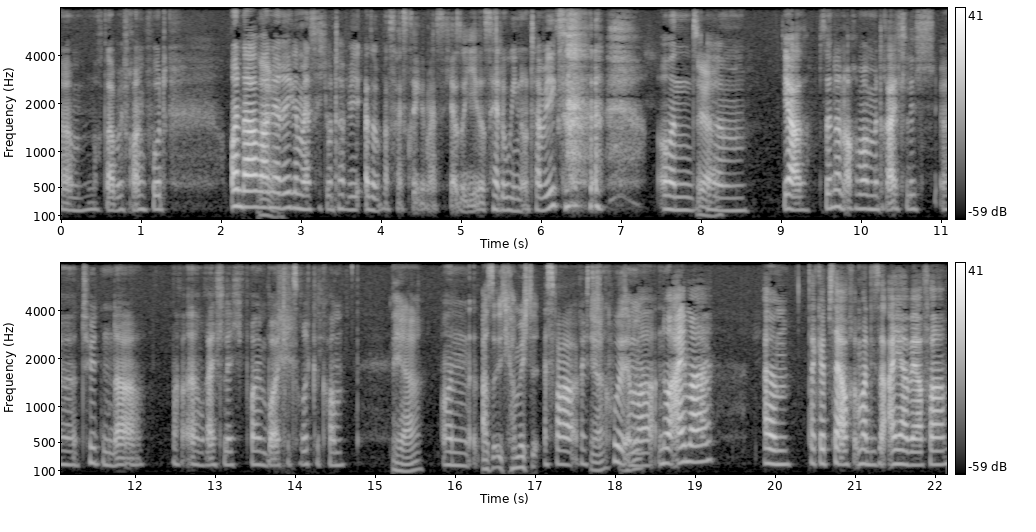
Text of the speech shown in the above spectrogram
ähm, noch da bei Frankfurt. Und da waren ja. wir regelmäßig unterwegs, also was heißt regelmäßig, also jedes Halloween unterwegs. und ja. Ähm, ja. sind dann auch immer mit reichlich äh, Tüten da, nach ähm, reichlich vollen Beutel zurückgekommen. Ja. Und also ich kann mich. Es war richtig ja, cool sorry. immer. Nur einmal, ähm, da gibt es ja auch immer diese Eierwerfer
